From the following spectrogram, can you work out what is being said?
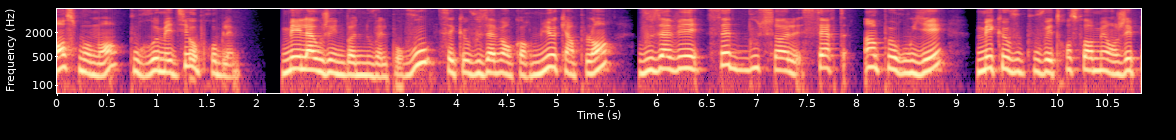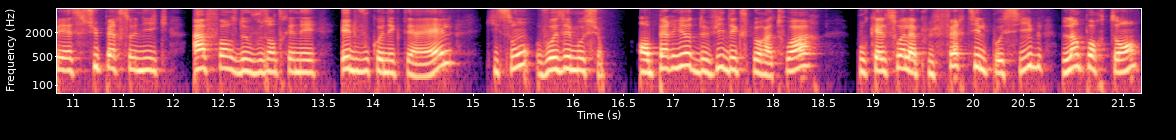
en ce moment pour remédier au problème. Mais là où j'ai une bonne nouvelle pour vous, c'est que vous avez encore mieux qu'un plan. Vous avez cette boussole, certes un peu rouillée, mais que vous pouvez transformer en GPS supersonique à force de vous entraîner et de vous connecter à elle, qui sont vos émotions. En période de vie d'exploratoire, pour qu'elle soit la plus fertile possible, l'important,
